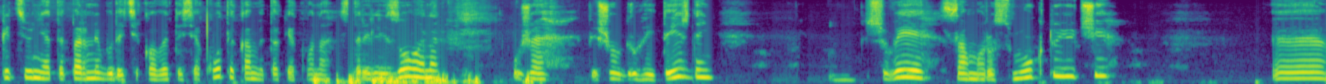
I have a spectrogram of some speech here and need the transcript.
Кицюня тепер не буде цікавитися котиками, так як вона стерилізована. Уже пішов другий тиждень. Шви саморозсмоктуючі. Е,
